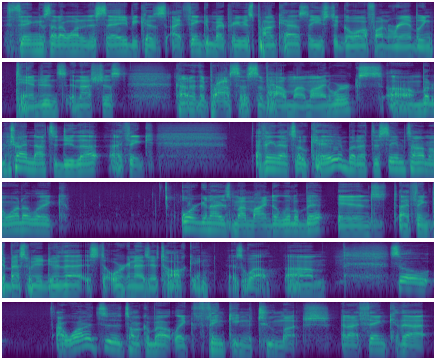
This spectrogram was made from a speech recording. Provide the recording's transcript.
things that I wanted to say because I think in my previous podcast I used to go off on rambling tangents, and that's just kind of the process of how my mind works. Um, but I'm trying not to do that. I think I think that's okay, but at the same time, I want to like organize my mind a little bit, and I think the best way to do that is to organize your talking as well. Um, so I wanted to talk about like thinking too much, and I think that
